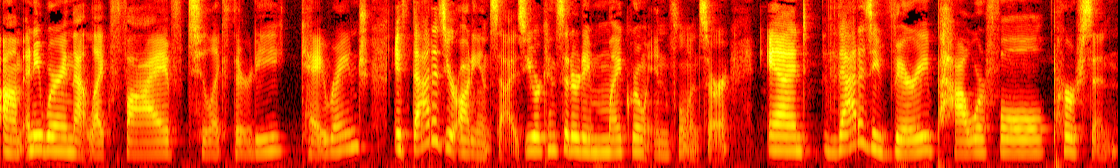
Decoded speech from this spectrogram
um, anywhere in that like 5 to like 30K range. If that is your audience size, you are considered a micro influencer. And that is a very powerful person.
